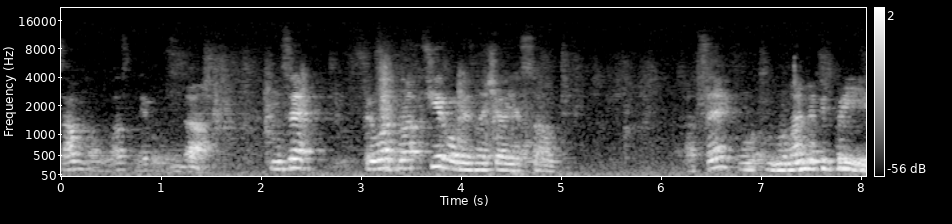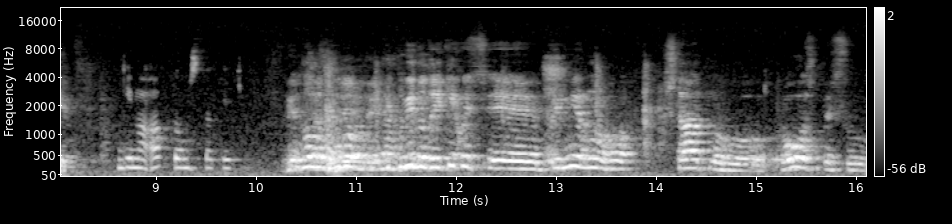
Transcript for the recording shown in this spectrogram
сам на власне розсуд. Да. Ну це приватна фірма визначає сам. А це комунальне підприємство. Діма, а в тому статуті. Воно було відповідно до якихось е, примірного штатного розпису,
